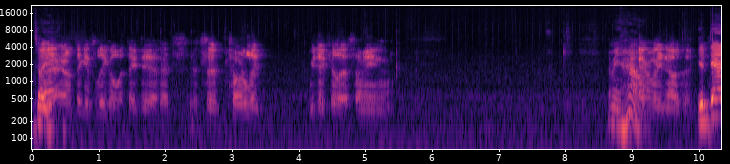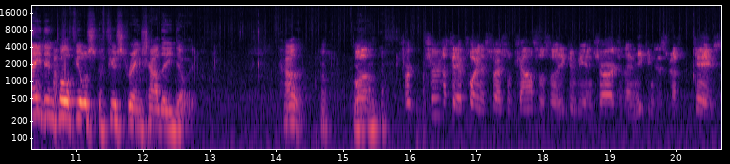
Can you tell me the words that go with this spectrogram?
I tell you, I don't think it's legal what they did. It's it's a totally ridiculous. I mean, I mean, how? everybody knows it. If Danny didn't pull a few a few strings, how did he do it? How? Well- um, For, first, they appoint a special counsel so he can be in charge, and then he can dismiss the case,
